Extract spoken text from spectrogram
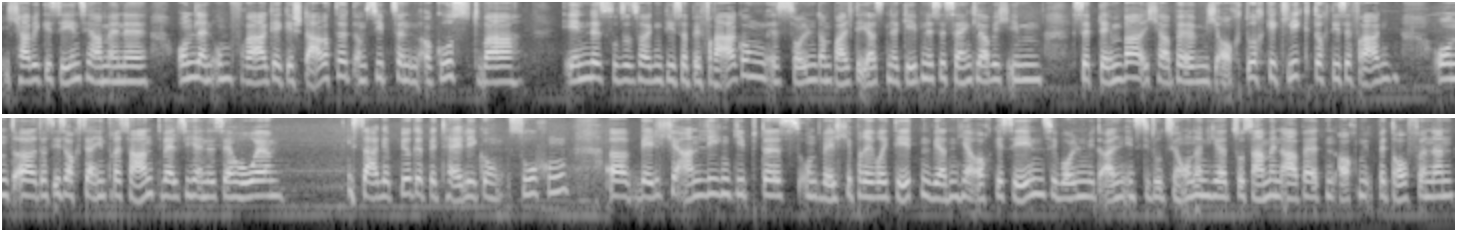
Ich habe gesehen, Sie haben eine Online-Umfrage gestartet. Am 17. August war Ende sozusagen dieser Befragung. Es sollen dann bald die ersten Ergebnisse sein, glaube ich, im September. Ich habe mich auch durchgeklickt durch diese Fragen und äh, das ist auch sehr interessant, weil sich eine sehr hohe ich sage Bürgerbeteiligung suchen. Äh, welche Anliegen gibt es und welche Prioritäten werden hier auch gesehen? Sie wollen mit allen Institutionen hier zusammenarbeiten, auch mit Betroffenen,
